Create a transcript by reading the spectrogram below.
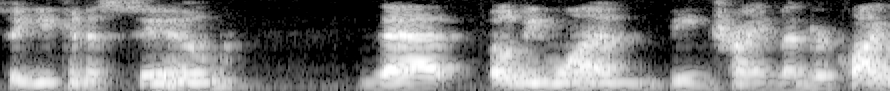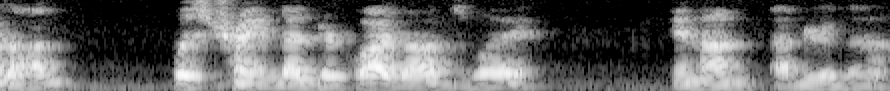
So you can assume that Obi Wan, being trained under Qui Gon, was trained under Qui Gon's way, and on under the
